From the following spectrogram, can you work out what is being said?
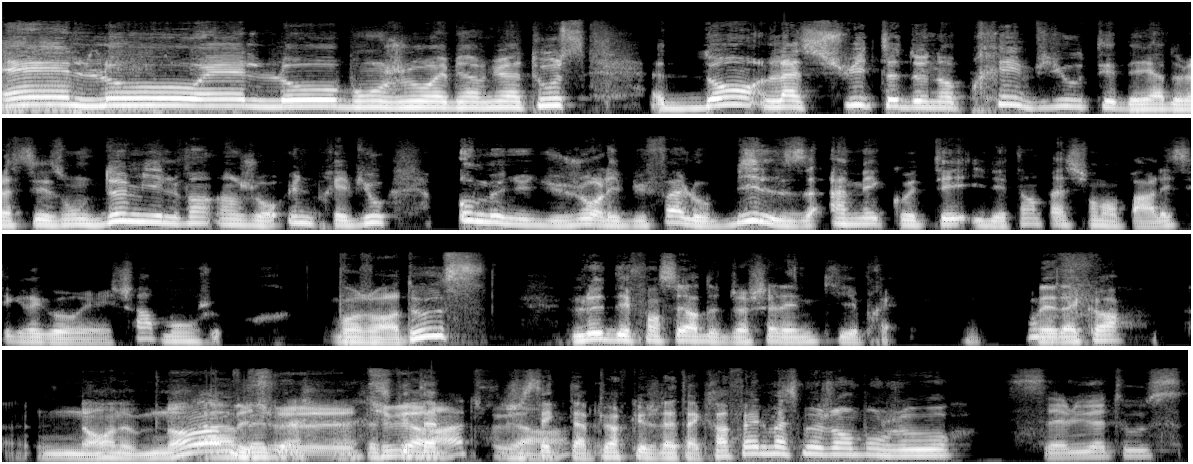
Hello, hello, bonjour et bienvenue à tous dans la suite de nos previews TDA de la saison 2020. Un jour, une preview. Au menu du jour, les Buffalo Bills à mes côtés. Il est impatient d'en parler. C'est Grégory Richard. Bonjour. Bonjour à tous. Le défenseur de Josh Allen qui est prêt. On est d'accord? Non, non, non, Ah, mais mais je, parce tu verras, Je sais que tu as peur que je l'attaque. Raphaël Masmejean, bonjour. Salut à tous.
